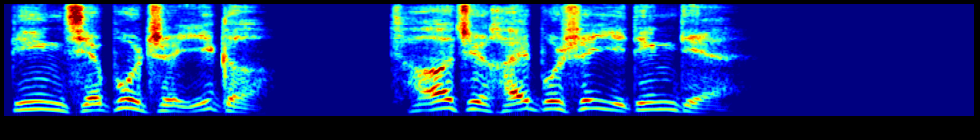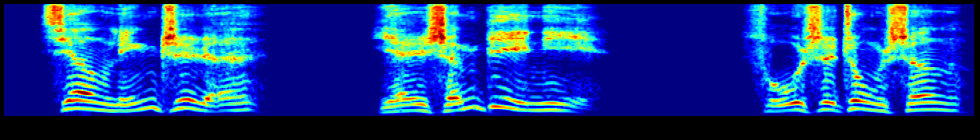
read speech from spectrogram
并且不止一个。差距还不是一丁点。降临之人眼神睥睨，俯视众生，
